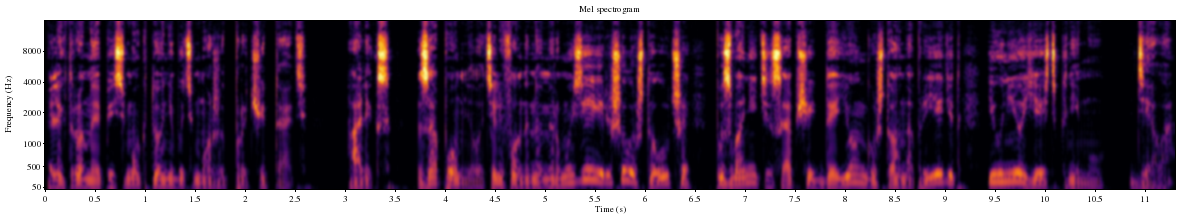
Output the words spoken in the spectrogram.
Электронное письмо кто-нибудь может прочитать. Алекс запомнила телефонный номер музея и решила, что лучше позвонить и сообщить Де Йонгу, что она приедет, и у нее есть к нему дело.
